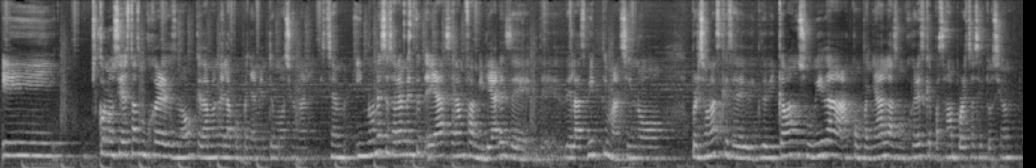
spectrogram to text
Y conocí a estas mujeres, ¿no? Que daban el acompañamiento emocional. Y no necesariamente ellas eran familiares de, de, de las víctimas, sino personas que se dedicaban su vida a acompañar a las mujeres que pasaban por esta situación.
